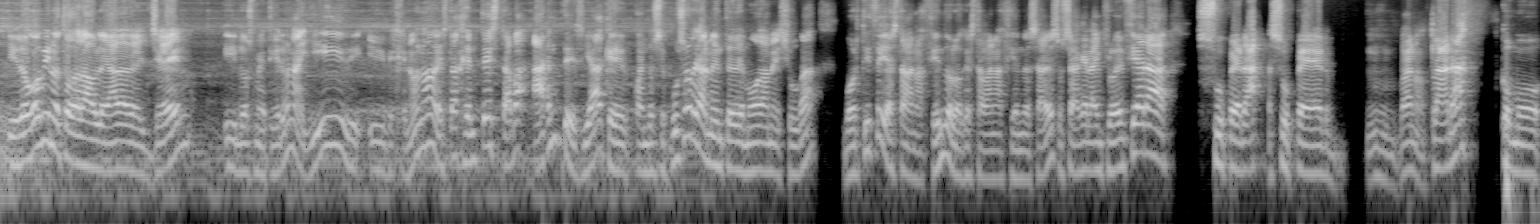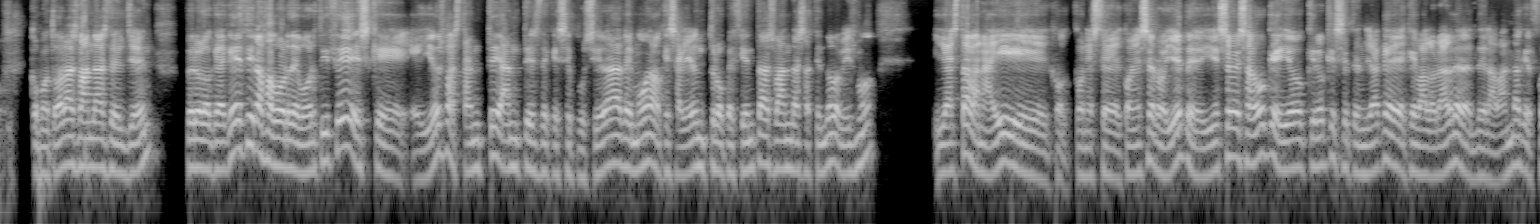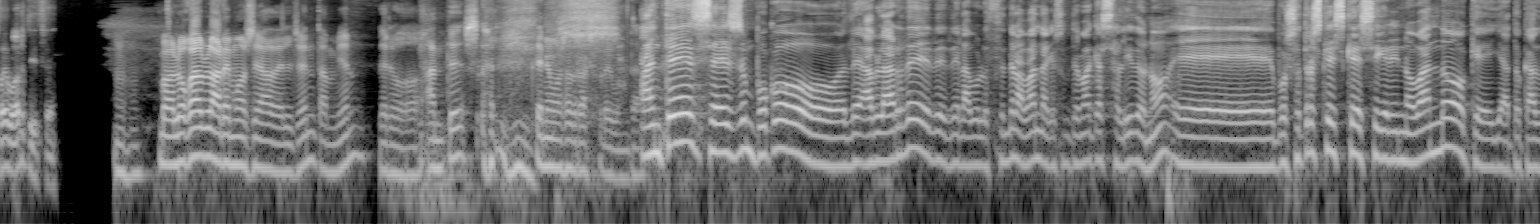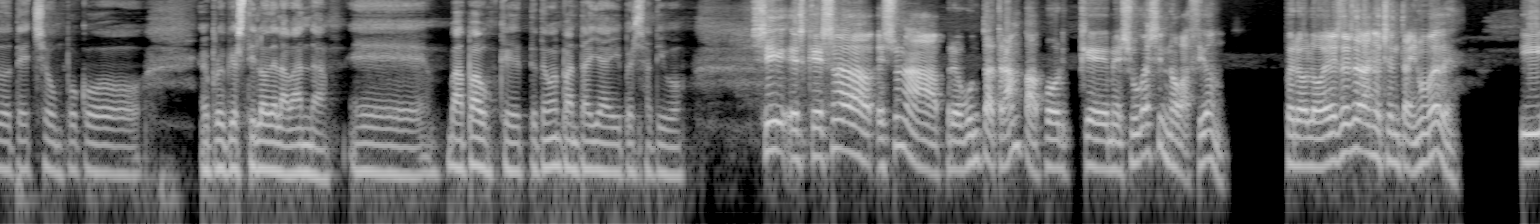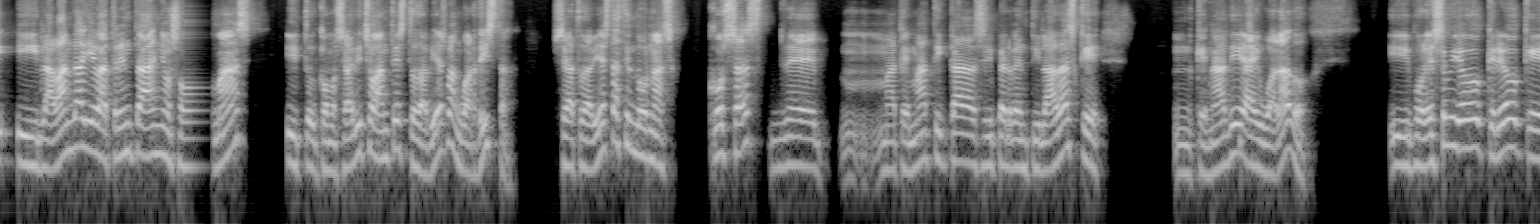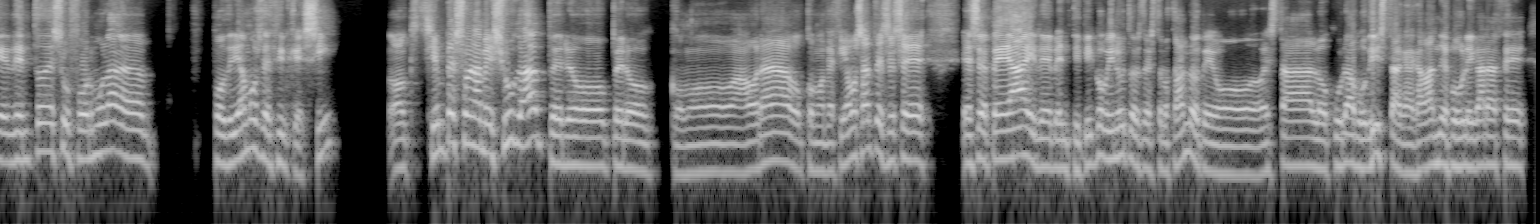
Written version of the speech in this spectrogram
Y luego vino toda la oleada del Gen y los metieron allí y, dije, no, no, esta gente estaba antes ya, que cuando se puso realmente de moda Meshuga, Vórtice ya estaban haciendo lo que estaban haciendo, ¿sabes? O sea que la influencia era súper, súper, mm, bueno, clara, como, como todas las bandas del Gen, pero lo que hay que decir a favor de Vórtice es que ellos bastante antes de que se pusiera de moda o que salieron tropecientas bandas haciendo lo mismo, y ya estaban ahí con, con, ese, con ese rollete. Y eso es algo que yo creo que se tendría que, que valorar de, de, la banda que fue Vórtice. Bueno, luego hablaremos ya del Gen también, pero antes tenemos otras preguntas. Antes es un poco de hablar de, la evolución de la banda, que es un tema que ha salido, ¿no? Eh, ¿Vosotros creéis que siguen innovando o que ya ha tocado techo un poco el propio estilo de la banda? Eh, va, Pau, que te tengo en pantalla y pensativo. Sí, es que es una, pregunta trampa, porque Meshuga es innovación, pero lo es desde el año 89. Y, la banda lleva 30 años o más y, como se ha dicho antes, todavía es vanguardista. O sea, todavía está haciendo unas cosas de matemáticas hiperventiladas que, que nadie ha igualado. Y por eso yo creo que dentro de su fórmula podríamos decir que sí, siempre suena Meshuga, pero, pero como ahora, como decíamos antes, ese, ese PI de veintipico minutos destrozándote o esta locura budista que acaban de publicar hace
